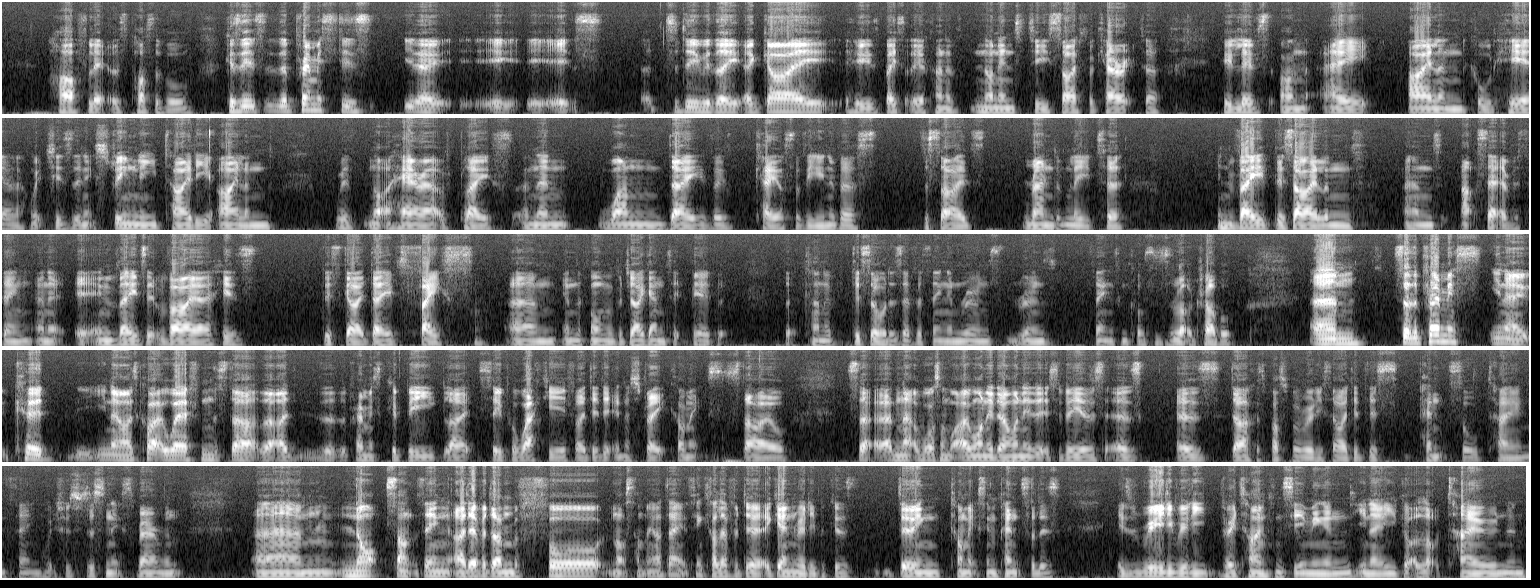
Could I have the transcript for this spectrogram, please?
half lit as possible because it's the premise is you know it, it, it's to do with a, a guy who's basically a kind of non-entity cipher character who lives on a island called Here, which is an extremely tidy island with not a hair out of place. And then one day, the chaos of the universe decides randomly to invade this island and upset everything, and it, it invades it via his this guy Dave's face um, in the form of a gigantic beard that that kind of disorders everything and ruins ruins things and causes a lot of trouble. Um, so the premise, you know, could you know, I was quite aware from the start that I that the premise could be like super wacky if I did it in a straight comics style. So and that wasn't what I wanted. I wanted it to be as as as dark as possible, really. So I did this pencil tone thing, which was just an experiment. Um, not something I'd ever done before. Not something I don't think I'll ever do it again, really, because doing comics in pencil is is really, really very time consuming, and you know you've got a lot of tone, and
